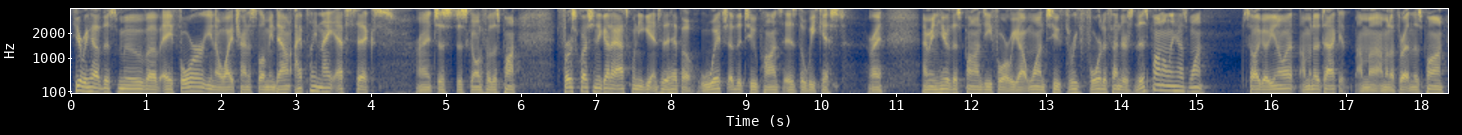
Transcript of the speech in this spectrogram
here we have this move of a4, you know, white trying to slow me down. I play knight f6 right? Just just going for this pawn. First question you got to ask when you get into the hippo: which of the two pawns is the weakest, right? I mean, here this pawn on d4, we got one, two, three, four defenders. This pawn only has one. So I go, you know what? I'm going to attack it. I'm going I'm to threaten this pawn.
